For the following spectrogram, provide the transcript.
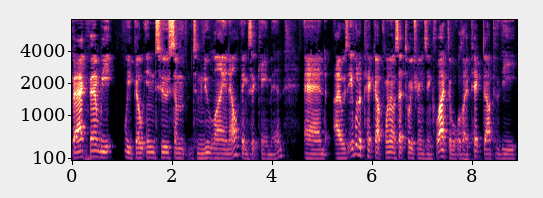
Back then, we we go into some some new Lionel things that came in, and I was able to pick up when I was at Toy Trains and Collectibles. I picked up the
